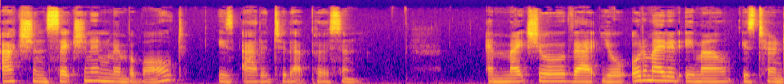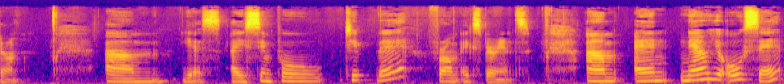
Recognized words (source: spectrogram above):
action section in MemberVault is added to that person. and make sure that your automated email is turned on. Um, yes, a simple tip there from experience. Um, and now you're all set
